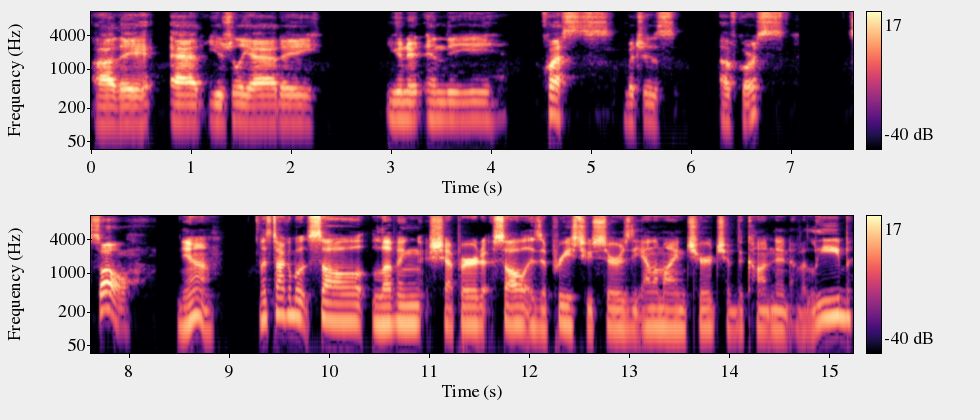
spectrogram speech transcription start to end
Uh, they add usually add a unit in the quests, which is, of course, Saul. Yeah. Let's talk about Saul, loving shepherd. Saul is a priest who serves the Elimine Church of the continent of Elibe.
